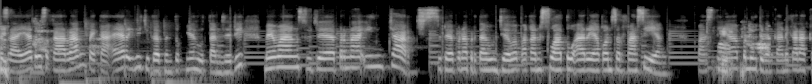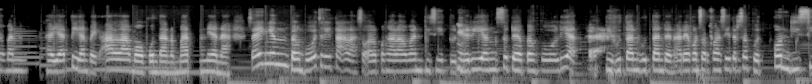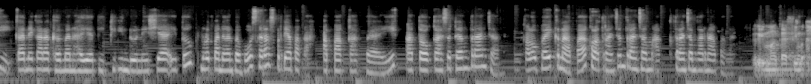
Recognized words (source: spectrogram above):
saya terus sekarang PKR ini juga bentuknya hutan. Jadi memang sudah pernah in charge sudah pernah bertanggung jawab akan suatu area konservasi yang pastinya penuh dengan keanekaragaman hayati kan baik alam maupun tanamannya. Nah, saya ingin Bang Bo cerita lah soal pengalaman di situ hmm. dari yang sudah Bang Bo lihat di hutan-hutan dan area konservasi tersebut. Kondisi keanekaragaman hayati di Indonesia itu menurut pandangan Bang Bo sekarang seperti apakah? Apakah baik ataukah sedang terancam? Kalau baik kenapa? Kalau terancam terancam terancam karena apa? Kan? Terima kasih Mbak.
